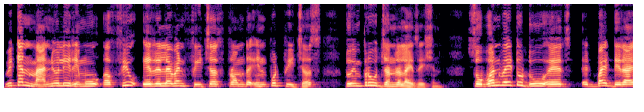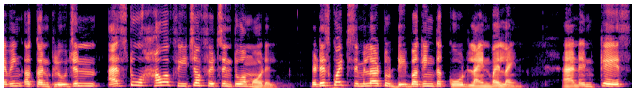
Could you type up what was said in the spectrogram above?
we can manually remove a few irrelevant features from the input features to improve generalization. So one way to do is it by deriving a conclusion as to how a feature fits into a model. It is quite similar to debugging the code line by line. And in case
